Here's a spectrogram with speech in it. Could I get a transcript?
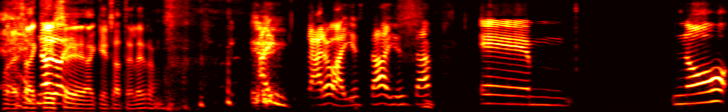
Por eso hay, que, irse, hay que irse a Telegram. claro, ahí está, ahí está. Em, no,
